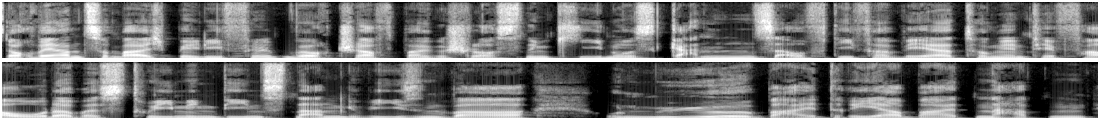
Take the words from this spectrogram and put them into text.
Doch während zum Beispiel die Filmwirtschaft bei geschlossenen Kinos ganz auf die Verwertung in TV oder bei Streamingdiensten angewiesen war und Mühe bei Dreharbeiten hatten,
